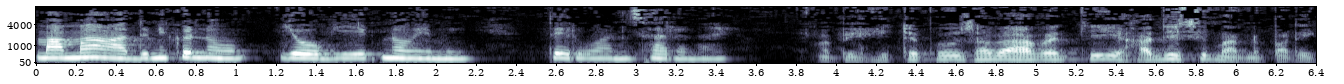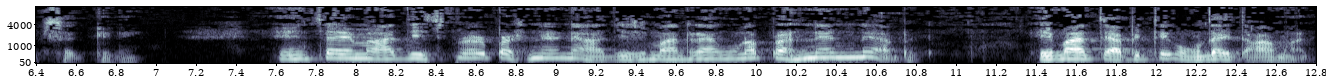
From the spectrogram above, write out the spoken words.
මම ආධුනික යෝගියෙක් නොවෙමි. තෙරුවන් සරණයි. අපි හිතපු සභාපති හදිසි මරණ පරීක්ෂක කෙනෙක්. ඒ නිසා එම හදිසි මරණ ප්‍රශ්නයක් නෑ. හදිසි මරණයක් වුණා ප්‍රශ්නයක් නෑ අපිට. ඒ මාත් අපිත් එක හොඳයි තාමත්.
